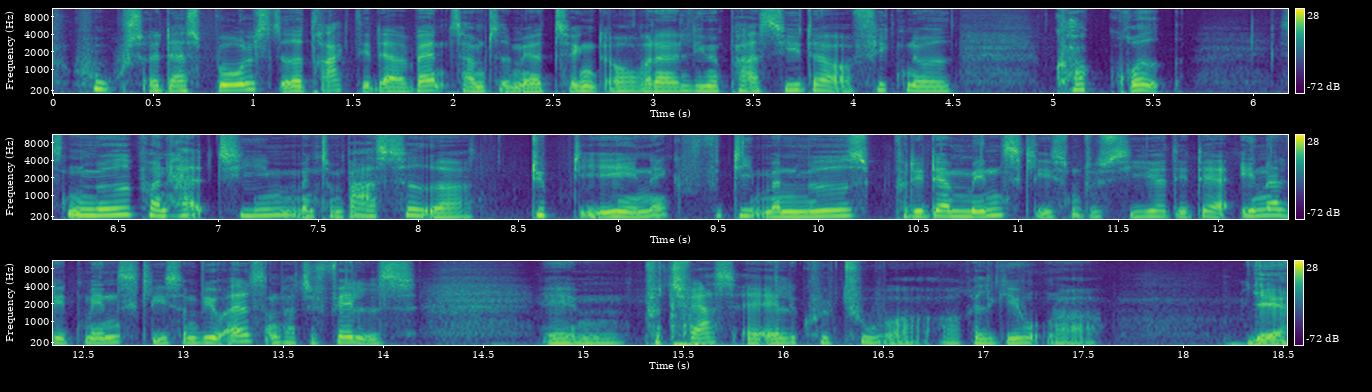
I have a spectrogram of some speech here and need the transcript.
hus og deres bålsted og drak det der vand samtidig med, at jeg tænkte, åh, hvordan er det lige med parasitter, og fik noget kokgrød. Sådan en møde på en halv time, men som bare sidder dybt i en, ikke? fordi man mødes på det der menneskelige, som du siger, det der inderligt menneskelige, som vi jo alle sammen har til fælles øhm, på tværs af alle kulturer og religioner. Ja,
